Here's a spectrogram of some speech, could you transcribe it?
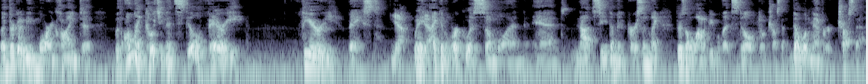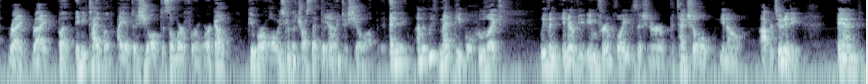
like they're going to be more inclined to. With online coaching, it's still very theory based. Yeah. Wait, Yeah. I can work with someone and not see them in person. Like, there's a lot of people that still don't trust that. That will never trust that. Right, right. But any type of I have to show up to somewhere for a workout, people are always going to trust that they're Yeah. going to show up. and And I mean, we've met people who like we've been interviewed even for an employee position or a potential, you know, opportunity. And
